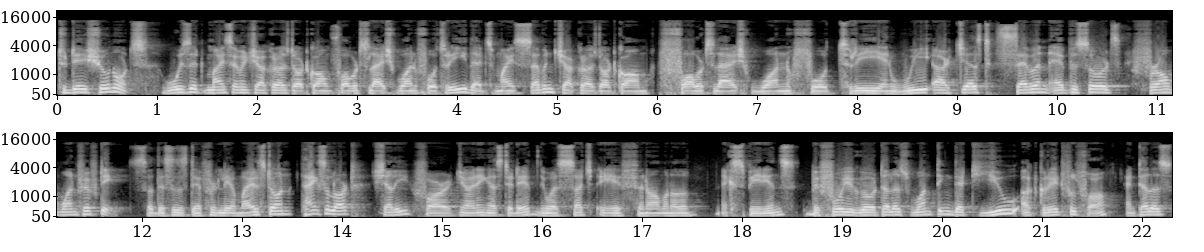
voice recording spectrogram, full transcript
today's show notes. Visit my7chakras.com forward slash 143. That's my7chakras.com forward slash 143. And we are just seven episodes from 150. So this is definitely a milestone. Thanks a lot, Shelley, for joining us today. It was such a phenomenal experience. Before you go, tell us one thing that you are grateful for and tell us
